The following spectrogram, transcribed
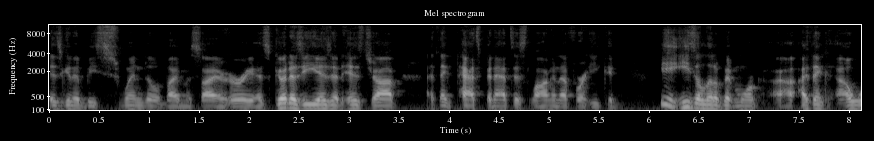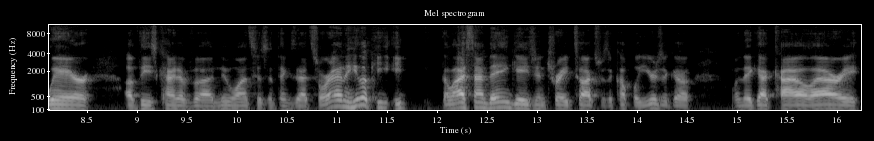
is going to be swindled by Masai Ujiri. As good as he is at his job, I think Pat's been at this long enough where he could. He, he's a little bit more, uh, I think, aware of these kind of uh, nuances and things of that sort. And he look, he, he, the last time they engaged in trade talks was a couple years ago when they got Kyle Lowry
